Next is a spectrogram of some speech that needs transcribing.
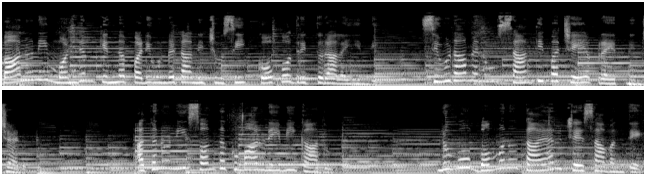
బాలుని మొండెం కింద పడి ఉండటాన్ని చూసి కోపోద్రిక్తురాలయ్యింది. శివుడామెను శాంతిప చేయ ప్రయత్నించాడు. అతను నీ సొంత కుమారుడేమీ కాదు. నువ్వు బొమ్మను తయారు చేశావంతే.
